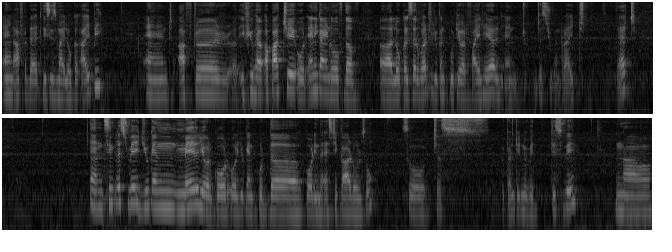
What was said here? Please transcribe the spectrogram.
And after that this is my local IP and after uh, if you have Apache or any kind of the uh, local server. You can put your file here and just you can write that. And simplest way you can mail your code or you can put the code in the SD card also. So just continue with this way. Now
